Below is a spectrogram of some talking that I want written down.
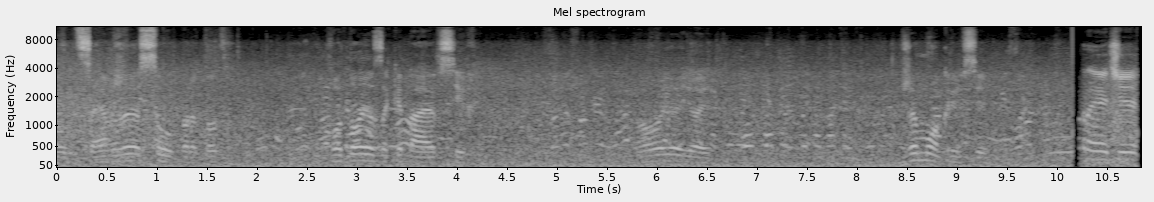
Ну, це вже супер. Тут водою закидає всіх. Ой-ой-ой. Вже мокрі всі. До речі,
